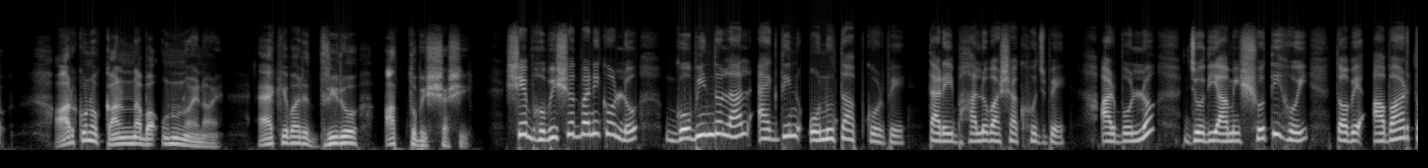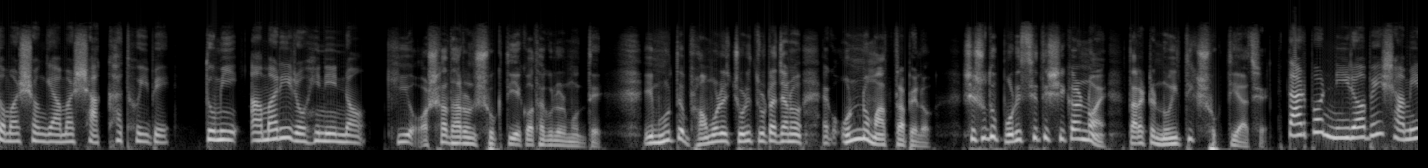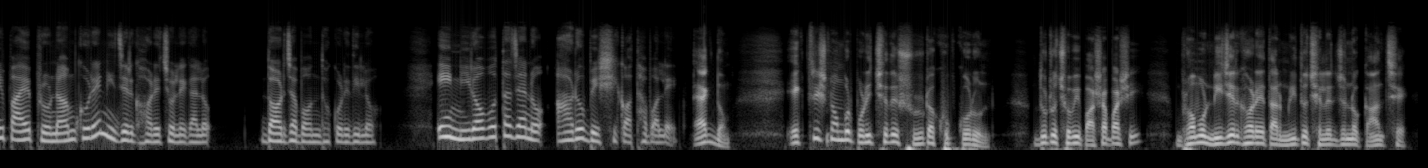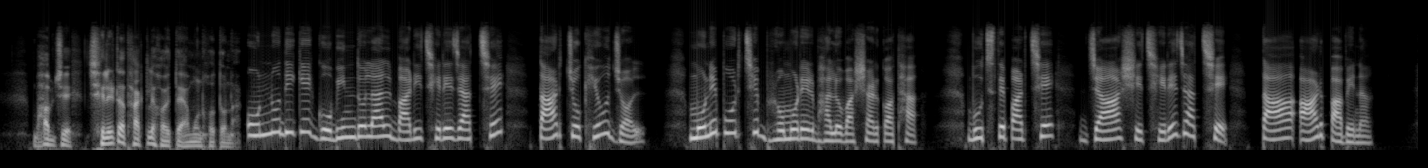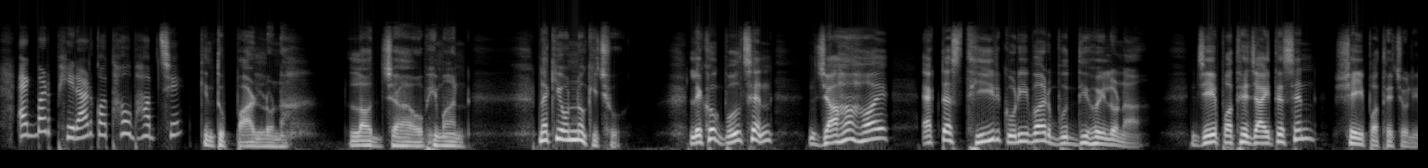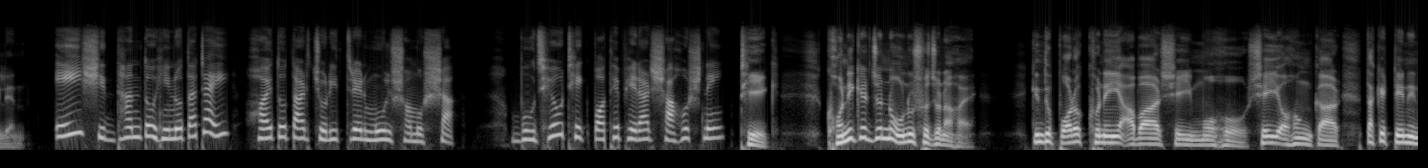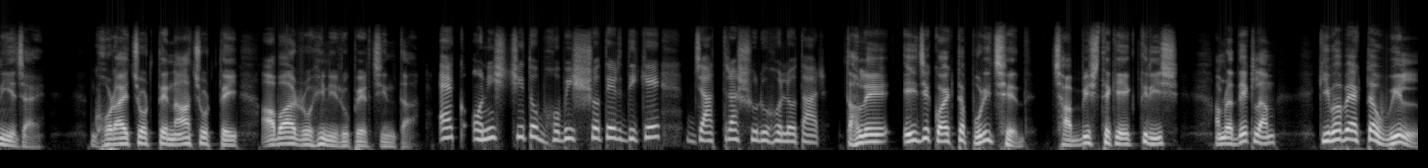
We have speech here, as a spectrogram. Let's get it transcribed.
আর কোনো কান্না বা অনুনয় নয় একেবারে দৃঢ় আত্মবিশ্বাসী। সে ভবিষ্যৎবাণী করল গোবিন্দলাল একদিন অনুতাপ করবে তার এই ভালোবাসা খুঁজবে। আর বলল যদি আমি সতী হই তবে আবার তোমার সঙ্গে আমার সাক্ষাৎ হইবে। তুমি আমারই রোহিণী ন কি অসাধারণ শক্তি এ কথাগুলোর মধ্যে। এই মুহূর্তে ভ্রমরের চরিত্রটা যেন এক অন্য মাত্রা পেল। সে শুধু পরিস্থিতির শিকার নয় তার একটা নৈতিক শক্তি আছে। তারপর নীরবে স্বামীর পায়ে প্রণাম করে নিজের ঘরে চলে গেল। দরজা বন্ধ করে দিল। এই নীরবতা যেন আরও বেশি কথা বলে। একদম। একত্রিশ নম্বর পরিচ্ছেদের শুরুটা খুব করুণ। দুটো ছবি পাশাপাশি। ভ্রমর নিজের ঘরে তার মৃত ছেলের জন্য কাঁদছে। ভাবছে ছেলেটা থাকলে হয়তো এমন হতো না। অন্যদিকে গোবিন্দলাল বাড়ি ছেড়ে যাচ্ছে তার চোখেও জল। মনে পড়ছে ভ্রমরের ভালোবাসার কথা। বুঝতে পারছে যা সে ছেড়ে যাচ্ছে তা আর পাবে না। একবার ফেরার কথাও ভাবছে। কিন্তু পারল না। লজ্জা অভিমান নাকি অন্য কিছু? লেখক বলছেন যাহা হয় একটা স্থির করিবার বুদ্ধি হইল না। যে পথে যাইতেছেন সেই পথে চলিলেন। এই সিদ্ধান্তহীনতাটাই হয়তো তার চরিত্রের মূল সমস্যা। বুঝেও ঠিক পথে ফেরার সাহস নেই। ঠিক ক্ষণিকের জন্য অনুশোচনা হয় কিন্তু পরক্ষণেই আবার সেই মোহ সেই অহংকার তাকে টেনে নিয়ে যায়। ঘোড়ায় চড়তে না চড়তেই আবার রোহিণী রূপের চিন্তা। এক অনিশ্চিত ভবিষ্যতের দিকে যাত্রা শুরু হল তার। তাহলে এই যে কয়েকটা পরিচ্ছেদ ২৬ থেকে একত্রিশ আমরা দেখলাম কীভাবে একটা উইল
